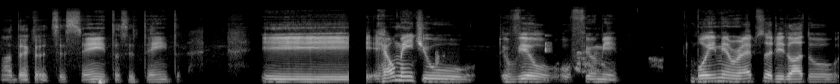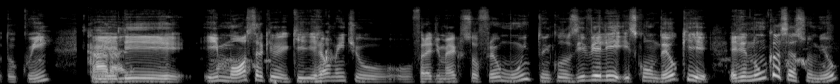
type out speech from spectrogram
na década de 60, 70. E realmente o, eu vi o, o filme Bohemian Rhapsody lá do, do Queen. E ele e mostra que, que realmente o, o Fred Mercury sofreu muito. Inclusive, ele escondeu que ele nunca se assumiu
